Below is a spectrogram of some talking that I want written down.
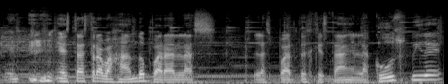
estás trabajando para las, las partes que están en la cúspide.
